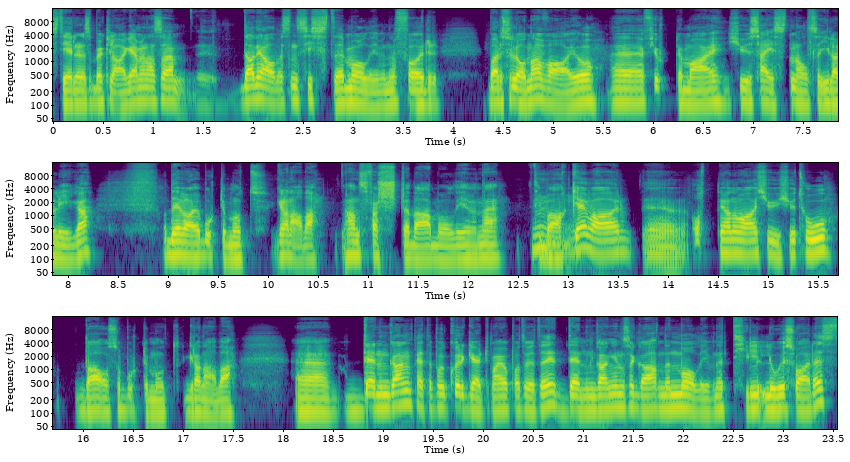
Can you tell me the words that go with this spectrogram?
stjeler det, så beklager jeg. Men altså, Daniel Alvesens siste målgivende for Barcelona var jo eh, 14. mai 2016, altså i La Liga. Og det var jo borte mot Granada. Hans første da målgivende tilbake var eh, 8. januar 2022, da også borte mot Granada. Eh, den gang, Peter korrigerte meg jo på Twitter, den gangen så ga han den målgivende til Luis Suárez.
